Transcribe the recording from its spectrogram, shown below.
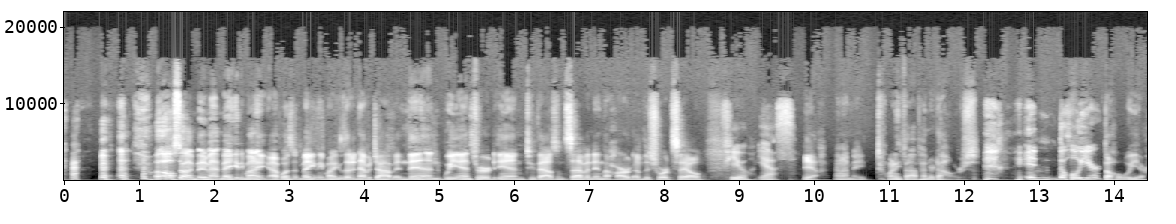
well, also, I didn't make any money. I wasn't making any money because I didn't have a job. And then we entered in 2007 in the heart of the short sale. Phew, yes. Yeah. And I made $2,500 in the whole year. The whole year.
